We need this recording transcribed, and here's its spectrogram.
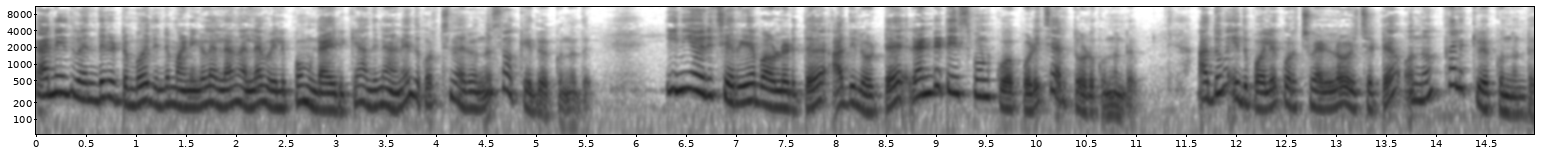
കാരണം ഇത് വെന്ത് കിട്ടുമ്പോൾ ഇതിന്റെ മണികളെല്ലാം നല്ല വലുപ്പം ഉണ്ടായിരിക്കും. അതിനാണ് ഇത് കുറച്ച് നേരം ഒന്ന് സോക്ക് ചെയ്ത് വെക്കുന്നത്. ഇനി ഒരു ചെറിയ ബൗളെടുത്ത് അതിലോട്ട് രണ്ട് ടീസ്പൂൺ കൂവപ്പൊടി ചേർത്ത് കൊടുക്കുന്നുണ്ട്. അതും ഇതുപോലെ കുറച്ച് വെള്ളം ഒഴിച്ചിട്ട് ഒന്ന് കലക്കി വെക്കുന്നുണ്ട്.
